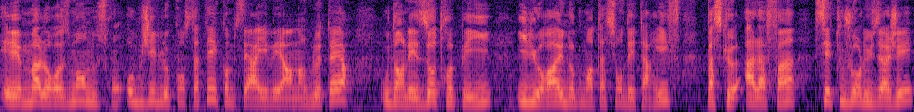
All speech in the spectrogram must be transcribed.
et malheureusement, nous serons obligés de le constater, comme c'est arrivé en Angleterre ou dans les autres pays, il y aura une augmentation des tarifs, parce qu'à la fin, c'est toujours l'usager,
